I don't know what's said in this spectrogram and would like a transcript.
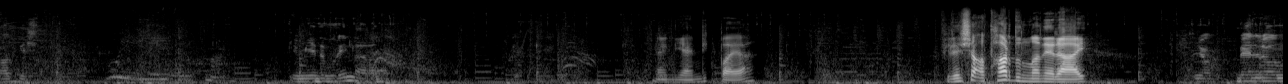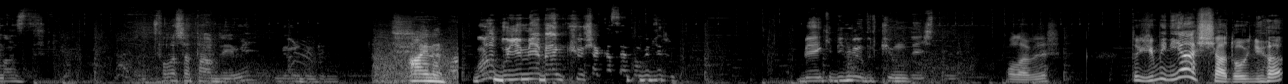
vazgeçtim. 27 vurayım da arada. Yani yendik baya. Flash'ı atardın lan Eray. Yok belli olmazdı. Flash atardı Yumi. Gördüm gibi. Aynen. Bu arada bu Yumi'ye ben Q şakası yapabilirim. Belki bilmiyordur Q'mun değiştiğini. Olabilir. Dur Yumi niye aşağıda oynuyor?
